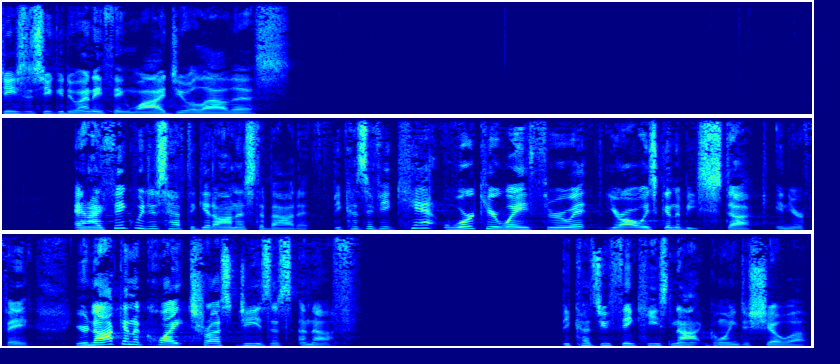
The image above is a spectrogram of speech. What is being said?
Jesus, you could do anything. Why'd you allow this? And I think we just have to get honest about it. Because if you can't work your way through it, you're always going to be stuck in your faith. You're not going to quite trust Jesus enough because you think he's not going to show up.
